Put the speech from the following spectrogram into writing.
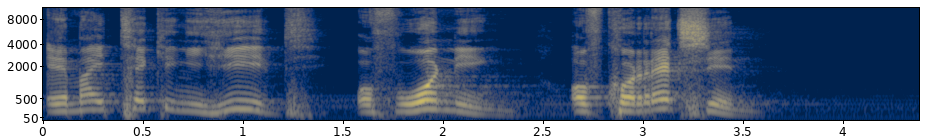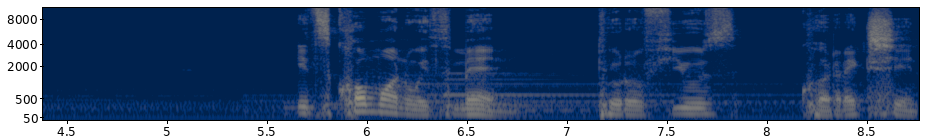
Am I taking heed of warning, of correction? It's common with men to refuse correction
